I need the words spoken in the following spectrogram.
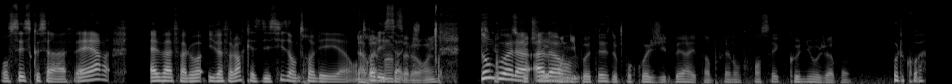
on- sait ce que ça va faire. Elle va falloir, il va falloir qu'elle se décide entre les, euh, Ah entre bah les mince, cinq. alors, oui. Donc que- voilà, alors, mon hypothèse de pourquoi Gilbert est un prénom français connu au Japon? Pourquoi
